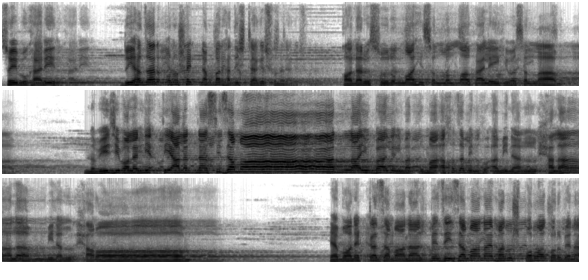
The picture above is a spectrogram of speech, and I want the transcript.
সই বুখারির দুই হাজার উনষাট নাম্বার হাদিসটা আগে শুনে কলা রসুল্লাহ সাল্লাহ আলহি ওয়াসাল্লাম নবীজি বলেন নাসি মিনাল এমন একটা জামানা আসবে, যেই জামানায় মানুষ পরোয়া করবে না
